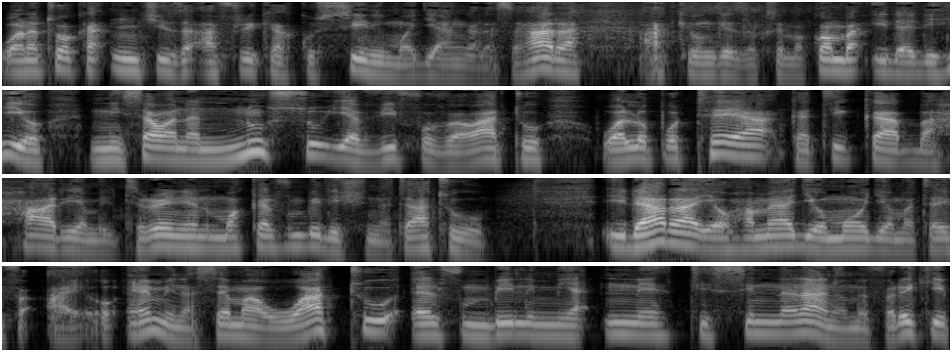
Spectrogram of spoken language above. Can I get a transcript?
wanatoka nchi za Afrika kusini mwa jangwa la Sahara, akiongeza kusema kwamba idadi hiyo ni sawa na nusu ya vifo vya watu waliopotea katika bahari ya Mediterranean mwaka 2023. Idara ya uhamiaji ya Umoja wa Mataifa IOM inasema watu 2498 wamefariki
